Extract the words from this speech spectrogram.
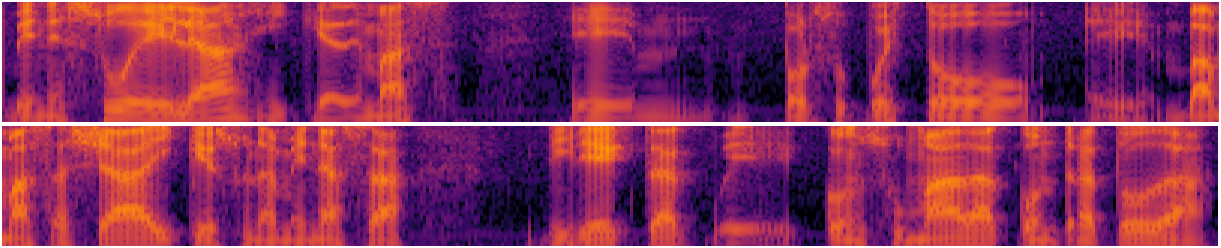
Venezuela y que además, por supuesto, va más allá y que es una amenaza directa, consumada contra toda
